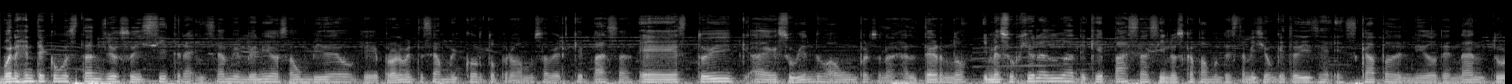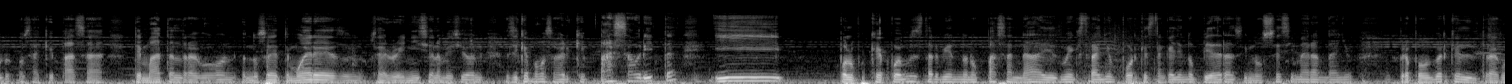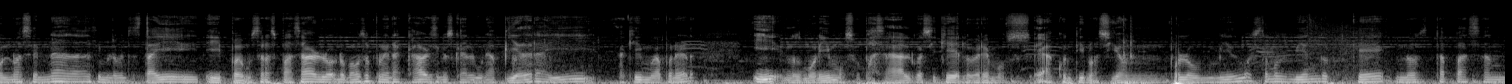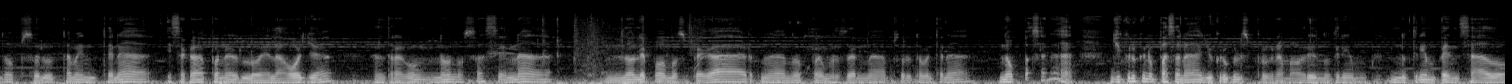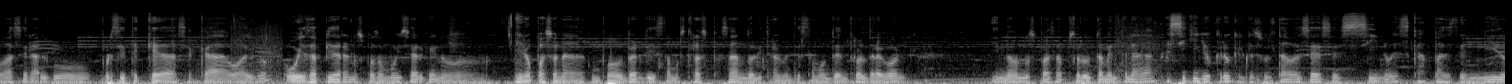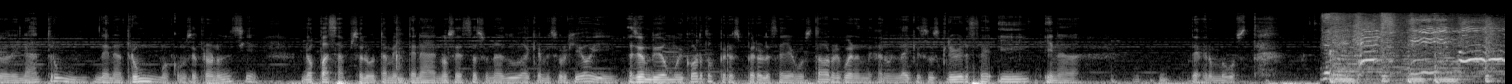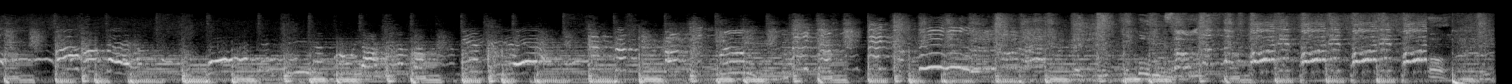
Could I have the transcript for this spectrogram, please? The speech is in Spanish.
Buena gente, ¿cómo están? Yo soy Citra y sean bienvenidos a un video que probablemente sea muy corto, pero vamos a ver qué pasa. Eh, estoy eh, subiendo a un personaje alterno y me surgió la duda de qué pasa si no escapamos de esta misión que te dice escapa del nido de Nantur. O sea, qué pasa, te mata el dragón, no sé, te mueres, se reinicia la misión. Así que vamos a ver qué pasa ahorita y por lo que podemos estar viendo no pasa nada y es muy extraño porque están cayendo piedras y no sé si me harán daño. Pero podemos ver que el dragón no hace nada, simplemente está ahí y podemos traspasarlo. Nos vamos a poner acá a ver si nos cae alguna piedra y aquí me voy a poner y nos morimos o pasa algo, así que lo veremos a continuación. Por lo mismo estamos viendo que no está pasando absolutamente nada y se acaba de poner lo de la olla el dragón no nos hace nada. No le podemos pegar, nada, no podemos hacer nada, absolutamente nada. No pasa nada. Yo creo que no pasa nada. Yo creo que los programadores no tenían, no tenían pensado hacer algo por si te quedas acá o algo. Uy, esa piedra nos pasó muy cerca y no, y no pasó nada. Como podemos ver, estamos traspasando, literalmente estamos dentro del dragón y no nos pasa absolutamente nada. Así que yo creo que el resultado es ese. Si no escapas del nido de Natrum, de Natrum o como se pronuncie, no pasa absolutamente nada. No sé, esta es una duda que me surgió y ha sido un video muy corto, pero espero les haya gustado. Recuerden dejar un like y suscribirse y, y nada, dejen un me gusta.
